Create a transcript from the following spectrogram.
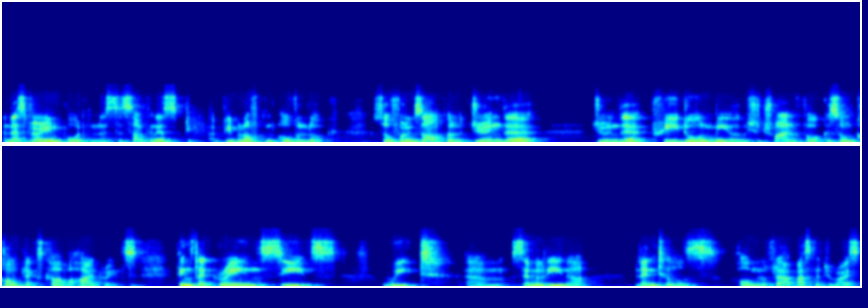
And that's very important. This is something that people often overlook. So for example during the during the pre-dawn meal we should try and focus on complex carbohydrates. Things like grains seeds wheat um, semolina lentils wholemeal flour basmati rice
